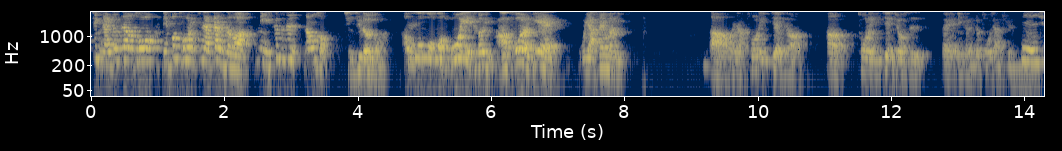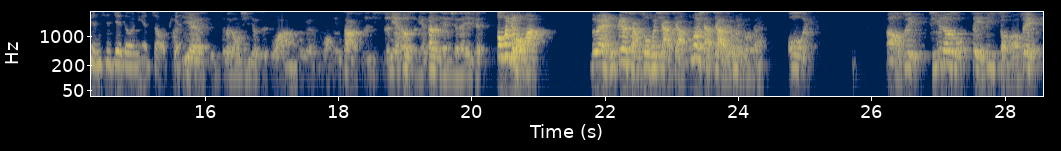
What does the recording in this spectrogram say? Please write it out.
进来就是要脱，你不脱你进来干什么？你是不是孬种？情绪勒索嘛。啊，我我我我也可以，啊，脱了耶，We are family。啊，我跟你讲，脱了一件哦，啊，脱了一件就是，哎，你可能就脱下去了。这也是全世界都有你的照片，Yes，这个东西就是哇，那个网络上十十年、二十年、三十年前的 A 片都有嘛，对不对？你不要想说会下架，不会下架，永远都在，always。啊，所以情绪勒索这也是一种哦，所以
